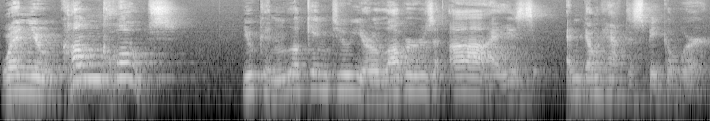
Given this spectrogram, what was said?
when you come close, you can look into your lover's eyes and don't have to speak a word.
